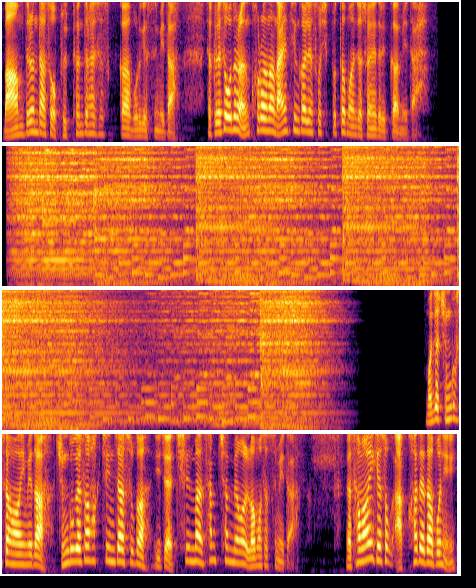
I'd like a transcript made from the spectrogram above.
마음들은 다소 불편들 하셨을까 모르겠습니다. 자, 그래서 오늘은 코로나 19 관련 소식부터 먼저 전해드릴까 합니다. 먼저 중국 상황입니다. 중국에서 확진자 수가 이제 7만 3천 명을 넘어섰습니다. 네, 상황이 계속 악화되다 보니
